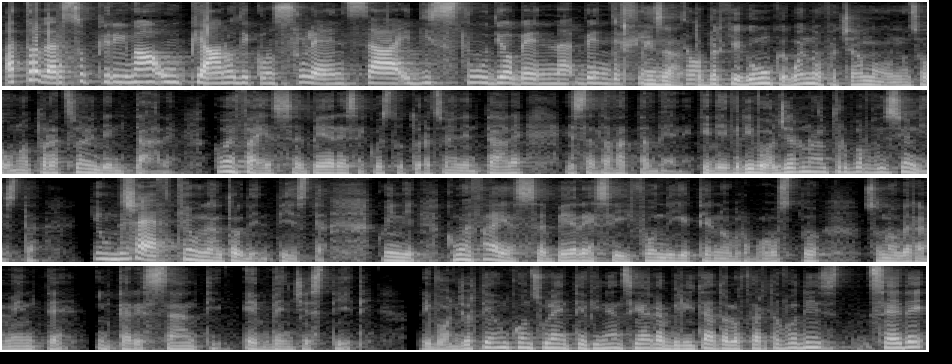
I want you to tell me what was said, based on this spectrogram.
attraverso prima un piano di consulenza e di studio ben, ben definito. Esatto, perché comunque quando facciamo, so, un'otturazione dentale, come fai a sapere se questa otturazione dentale è stata fatta bene? Ti devi rivolgere a un altro professionista che un, certo. che un altro dentista. Quindi come fai a sapere se i fondi che ti hanno proposto sono veramente interessanti e ben gestiti? Rivolgerti a un consulente finanziario abilitato all'offerta fuori sede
